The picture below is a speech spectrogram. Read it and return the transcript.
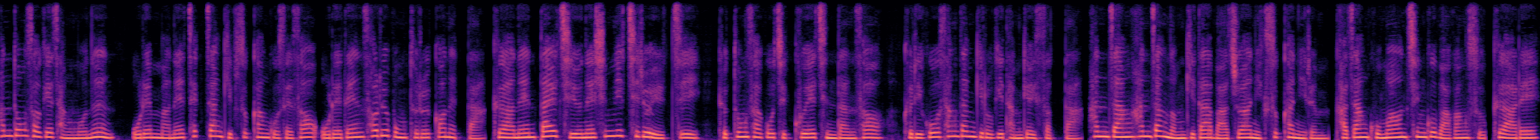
한동석의 장모는 오랜만에 책장 깊숙한 곳에서 오래된 서류 봉투를 꺼냈다. 그 안엔 딸 지윤의 심리치료 일지, 교통사고 직후의 진단서, 그리고 상담 기록이 담겨 있었다. 한 장 한 장 넘기다 마주한 익숙한 이름, 가장 고마운 친구 마광숙, 그 아래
